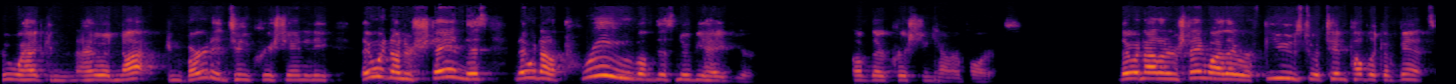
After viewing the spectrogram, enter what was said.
who had con- who had not converted to Christianity, they wouldn't understand this. They would not approve of this new behavior of their Christian counterparts. They would not understand why they refused to attend public events,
